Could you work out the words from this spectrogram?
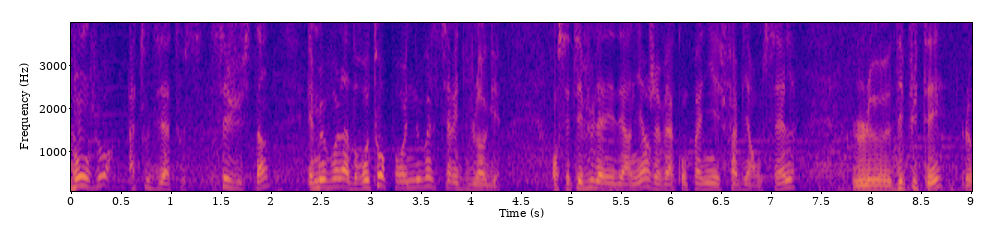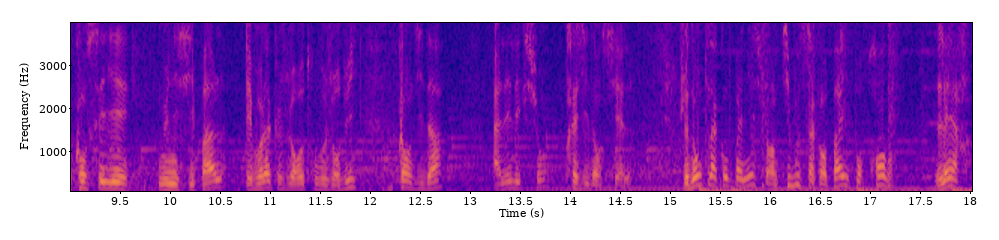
Bonjour à toutes et à tous, c'est Justin et me voilà de retour pour une nouvelle série de vlogs. On s'était vu l'année dernière, j'avais accompagné Fabien Roussel, le député, le conseiller municipal et voilà que je le retrouve aujourd'hui, candidat à l'élection présidentielle. Je vais donc l'accompagner sur un petit bout de sa campagne pour prendre l'air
